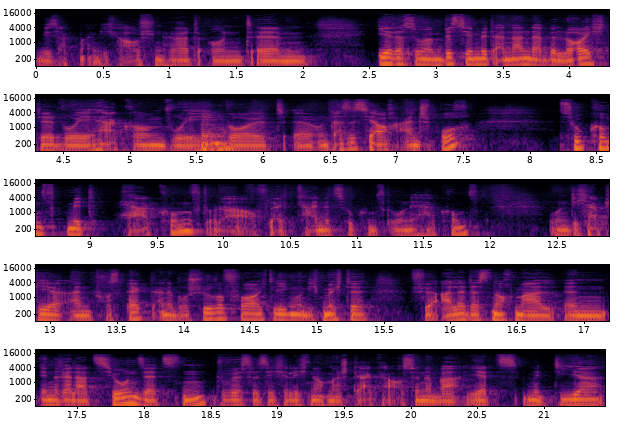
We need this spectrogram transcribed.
wie sagt man eigentlich, rauschen hört und ähm, ihr das so ein bisschen miteinander beleuchtet, wo ihr herkommt, wo ihr mhm. hin wollt. Äh, und das ist ja auch ein Spruch: Zukunft mit Herkunft oder auch vielleicht keine Zukunft ohne Herkunft. Und ich habe hier ein Prospekt, eine Broschüre vor euch liegen und ich möchte für alle das nochmal in, in Relation setzen. Du wirst das sicherlich nochmal stärker ausführen, aber jetzt mit dir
